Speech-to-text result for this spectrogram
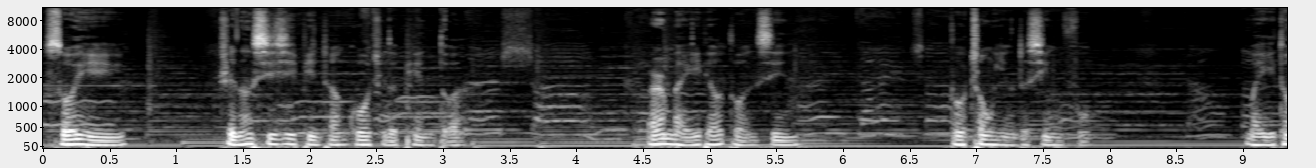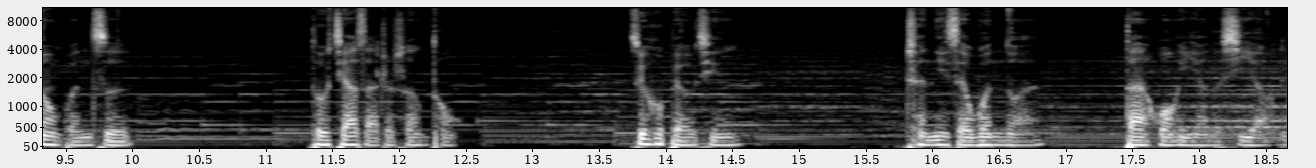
所以只能细细品尝过去的片段，而每一条短信都充盈着幸福，每一段文字都夹杂着伤痛，最后表情。沉溺在温暖蛋黄一样的夕阳里。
